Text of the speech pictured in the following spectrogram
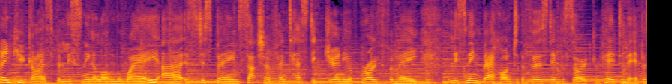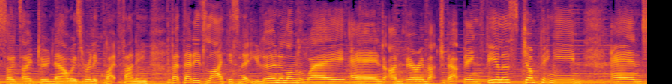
Thank you guys for listening along the way. Uh, it's just been such a fantastic journey of growth for me. Listening back onto the first episode compared to the episodes I do now is really quite funny. But that is life, isn't it? You learn along the way, and I'm very much about being fearless, jumping in, and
